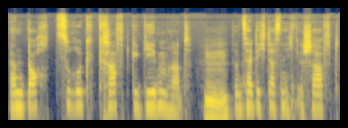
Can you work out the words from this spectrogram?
dann doch zurück Kraft gegeben hat. Sonst hätte ich das nicht geschafft.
